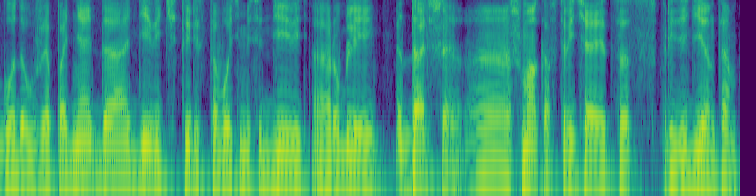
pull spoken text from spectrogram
года уже поднять до 9489 э, рублей. Дальше э, Шмаков встречается с президентом,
